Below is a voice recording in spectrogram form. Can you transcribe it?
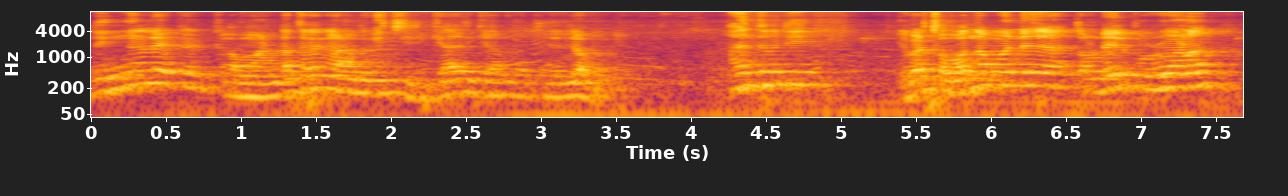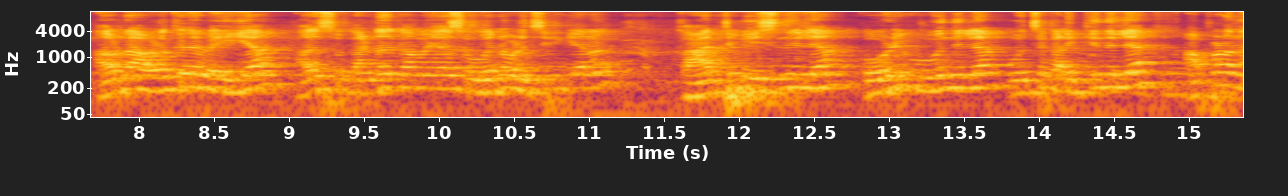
നിങ്ങളുടെയൊക്കെ മണ്ടത്തരം കാണുമ്പോൾ ചിരിക്കാതിരിക്കാൻ പറ്റില്ലല്ലോ. അതെന്ത് പറ്റി? ഇവൾ ചുവന്ന പോലെ തൊണ്ടയിൽ പുഴുവാണ്. അതുകൊണ്ട് അവൾക്ക് വെയ്യ. അത് കണ്ടു നിൽക്കാൻ വയ്യ. സൂര്യനെ വിളിച്ചിരിക്കുകയാണ്. കാറ്റ് വീശുന്നില്ല. കോഴി പോകുന്നില്ല പൂച്ച കളിക്കുന്നില്ല. അപ്പോഴാണ്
